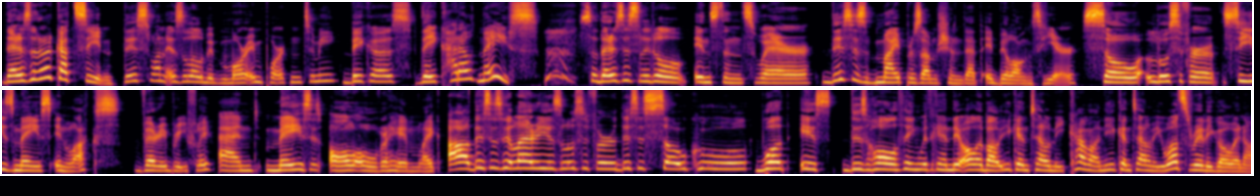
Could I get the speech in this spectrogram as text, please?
there is another cut scene. This one is a little bit more important to me because they cut out Maze. so there is this little instance where this is my presumption that it belongs here. So Lucifer sees Maze in Lux very briefly, and Maze is all over him, like, ah, oh, this is hilarious, Lucifer, this is so cool. What is this whole thing with Candy all about? You can tell me, come on, you can tell me what's really going on.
